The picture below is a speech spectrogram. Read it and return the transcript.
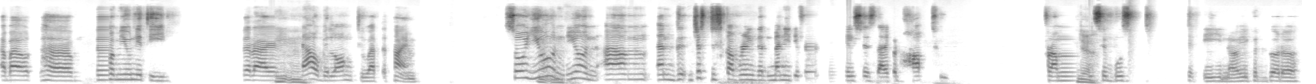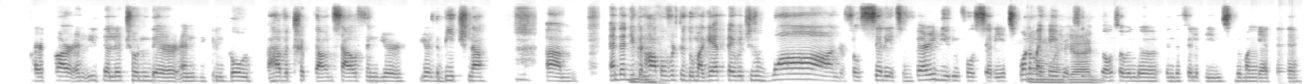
about uh, the community that I Mm-mm. now belong to at the time. So yun, yun. Um, and th- just discovering the many different places that I could hop to from Yeah. Cebu City. You know, you could go to Karkar and eat the lechon there, and you can go have a trip down south, and you're you're the beach now. Um, and then you can Mhm. hop over to Dumaguete, which is a wonderful city. It's a very beautiful city. It's one of Oh my favorite cities also in the in the Philippines, Dumaguete.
